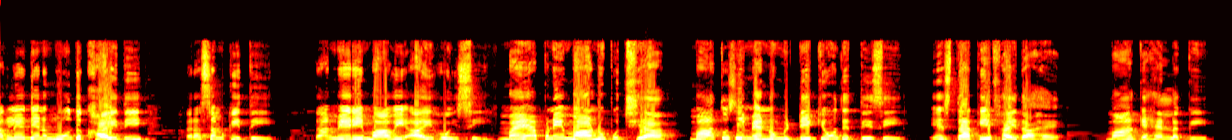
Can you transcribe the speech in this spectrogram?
ਅਗਲੇ ਦਿਨ ਮੂੰਹ ਦਿਖਾਈ ਦੀ ਰਸਮ ਕੀਤੀ। ਤਾਂ ਮੇਰੀ ਮਾਂ ਵੀ ਆਈ ਹੋਈ ਸੀ। ਮੈਂ ਆਪਣੀ ਮਾਂ ਨੂੰ ਪੁੱਛਿਆ, ਮਾਂ, ਤੁਸੀਂ ਮੈਨੂੰ ਮਿੱਟੀ ਕਿਉਂ ਦਿੱਤੀ ਸੀ? ਇਸ ਦਾ ਕੀ ਫਾਇਦਾ ਹੈ? ਮਾਂ ਕਹਿਣ ਲੱਗੀ,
